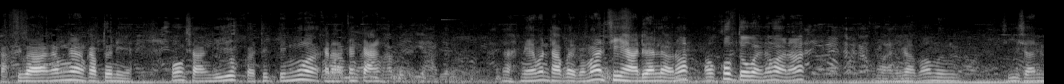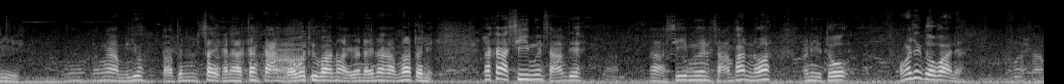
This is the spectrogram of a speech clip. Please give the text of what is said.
ก็ถือว่างามๆครับตัวนี้โครงสร้างดีอยู่ก็ถือเป็นงัวขนาดกลางๆทำเป็นที่หาเดือนอะแม่มันทับไปประมาณ4 5เดือนแล้วเนาะเอาครบตัวไว้เนาะพ่อเนาะอ่านี่ครับเอามึงสีสันดีงามๆดีอยู่แต่เป็นไส้ขนาดกลางๆก็บ่ถือว่าน้อยกว่าไหนนะครับเนาะตัวนี้ราคา43,000ดิอ่า43,000เนาะอันนี้ตัวเอามาจากตัวพ่อเนี่ยมาสาม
